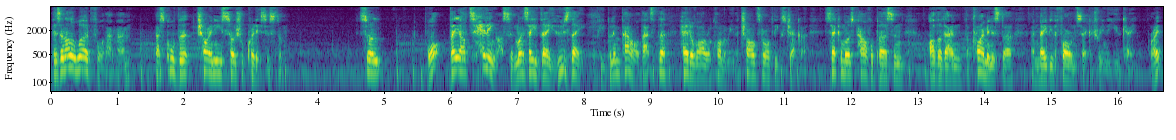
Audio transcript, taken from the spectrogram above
There's another word for that, man. That's called the Chinese social credit system. So what they are telling us, and when I say they, who's they? People in power. That's the head of our economy, the Chancellor of the Exchequer, second most powerful person other than the Prime Minister and maybe the Foreign Secretary in the UK, right?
